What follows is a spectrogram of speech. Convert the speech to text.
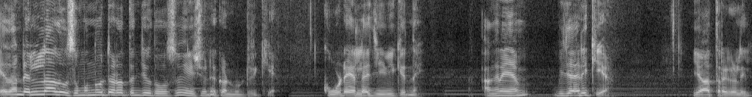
ഏതാണ്ട് എല്ലാ ദിവസവും മുന്നൂറ്ററുപത്തഞ്ച് ദിവസവും യേശുവിനെ കണ്ടുകൊണ്ടിരിക്കുക കൂടെയല്ല ജീവിക്കുന്നേ. അങ്ങനെ ഞാൻ വിചാരിക്കുകയാണ്. യാത്രകളിൽ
